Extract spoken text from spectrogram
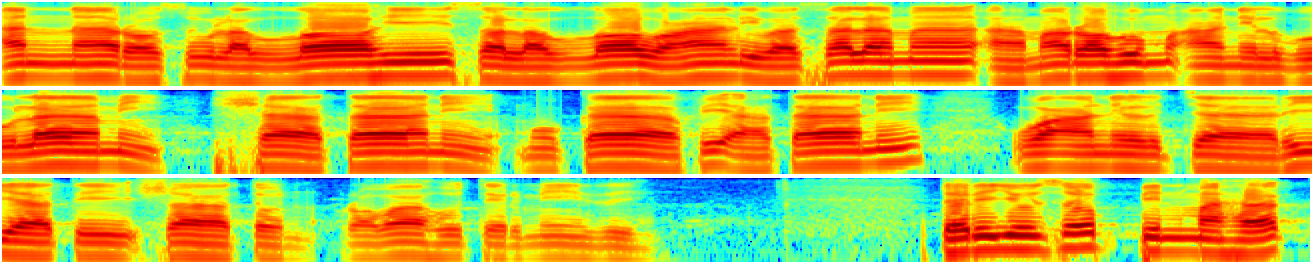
anna Rasulullah sallallahu alaihi wasallam amarahum anil gulami syatani mukafiatani wa anil jariyati syatun. Rawahu Tirmizi. Dari Yusuf bin Mahak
